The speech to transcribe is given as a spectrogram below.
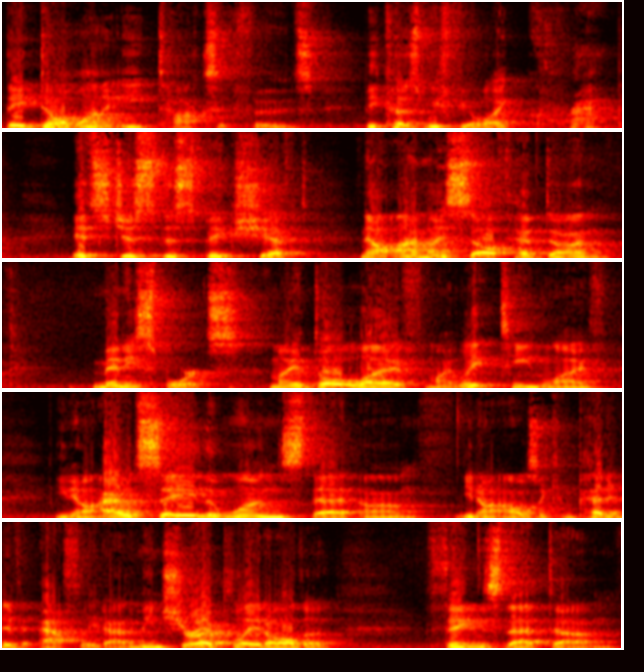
They don't want to eat toxic foods because we feel like crap. It's just this big shift. Now, I myself have done many sports, my adult life, my late teen life. You know, I would say the ones that, um, you know, I was a competitive athlete at. I mean, sure, I played all the things that, um,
